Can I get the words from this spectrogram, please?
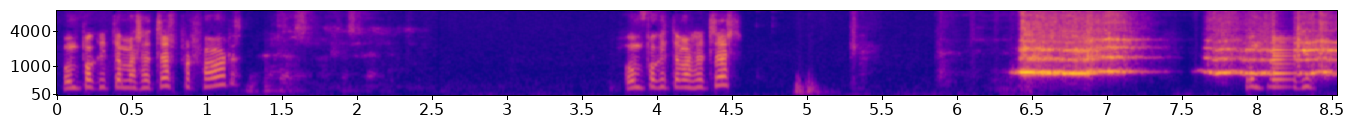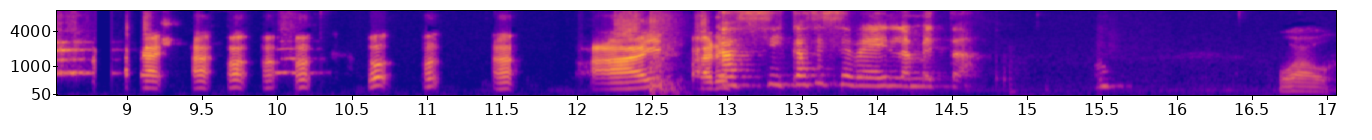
Un poquito más atrás, por favor. Un poquito más atrás. Un poquito. Ah, ah, ah. Ahí parece. Casi, casi se ve ahí la meta. Wow.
